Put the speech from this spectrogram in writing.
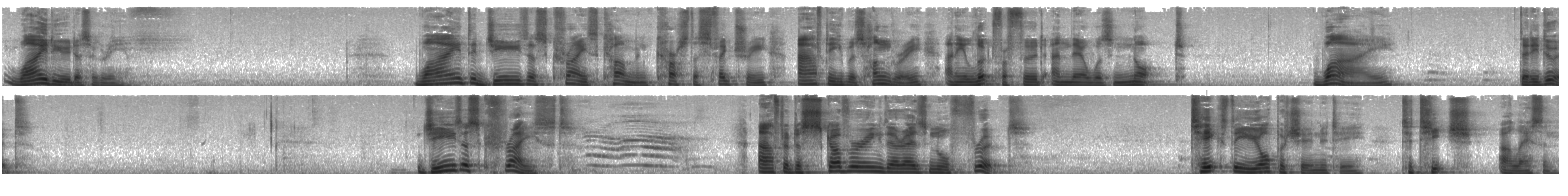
why do you disagree? Why did Jesus Christ come and curse this fig tree after he was hungry and he looked for food and there was not? Why did he do it? Jesus Christ, after discovering there is no fruit, takes the opportunity to teach a lesson.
